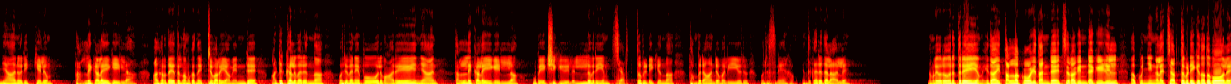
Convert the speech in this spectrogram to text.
ഞാൻ ഒരിക്കലും തള്ളിക്കളയുകയില്ല. ആ ഹൃദയത്തിൽ നമുക്ക് നെറ്റ് പറയാം. എന്റെ അടുക്കൽ വരുന്ന ഒരുവനെ പോലും ആരെയും ഞാൻ തള്ളിക്കളയുകയില്ല ഉപേക്ഷിക്കുകയില്ല. എല്ലാവരെയും ചേർത്ത് പിടിക്കുന്ന തമ്പുരാന്റെ വലിയൊരു ഒരു സ്നേഹം. എന്ത് കരുതലാ അല്ലേ? നമ്മളെ ഓരോരുത്തരെയും ഇതായി തള്ളക്കോഴി തന്റെ ചിറകിന്റെ കീഴിൽ കുഞ്ഞുങ്ങളെ ചേർത്ത് പിടിക്കുന്നത് പോലെ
